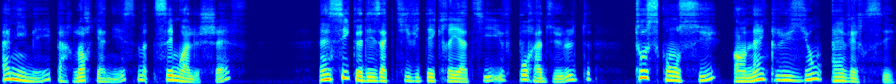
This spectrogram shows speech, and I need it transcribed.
animés par l'organisme C'est moi le chef, ainsi que des activités créatives pour adultes, tous conçus en inclusion inversée.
